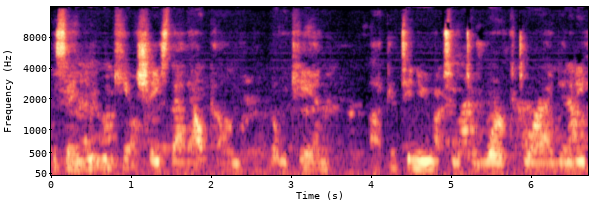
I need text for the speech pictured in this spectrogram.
the same. We, we can't chase that outcome, but we can uh, continue to, to work to our identity.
